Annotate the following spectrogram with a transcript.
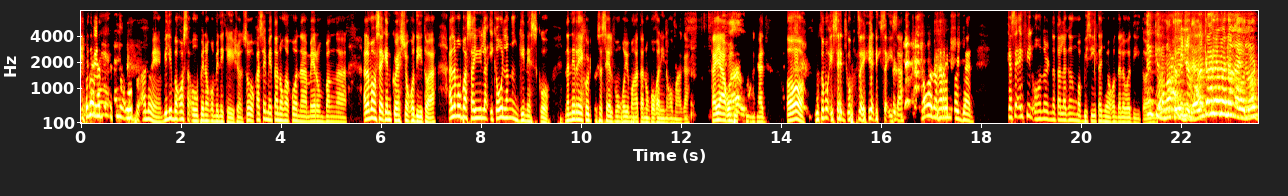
Ito, ano, open, ano eh, believe ako sa open ng communication. So, kasi may tanong ako na meron bang, ah, alam mo, second question ko dito ah. Alam mo ba, sa'yo lang, ikaw lang ang gines ko na nirecord ko sa cellphone ko yung mga tanong ko kaninang umaga. Kaya ako Wow. agad. Oo. Gusto mo isend ko pa sa iyo yan isa-isa? Oo, naka-record yan. Kasi I feel honored na talagang mabisita niyo akong dalawa dito. Thank you naman, Kuya Judel. naman. Kami naman ang ano, honored.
